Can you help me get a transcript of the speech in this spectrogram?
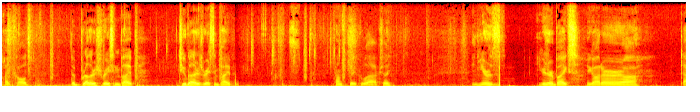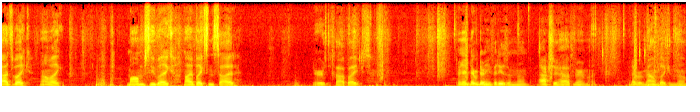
pipe called the Brothers Racing Pipe. Two Brothers Racing Pipe. Sounds pretty cool actually. And here's here's our bikes. We got our uh, dad's bike, my bike, mom's new bike, my bike's inside. There's the fat bikes. I've never done any videos on them. Actually, I have. Never mind. Never mountain biking though.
